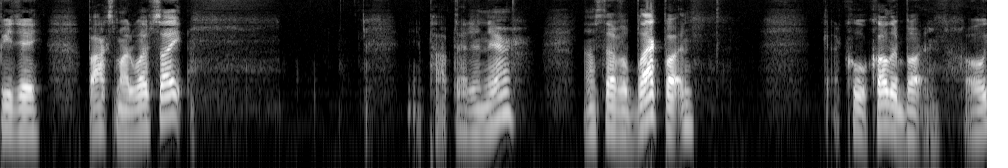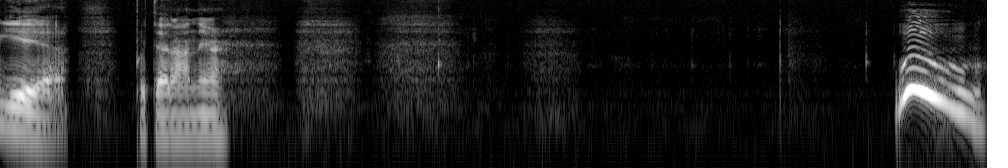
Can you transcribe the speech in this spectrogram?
BJ Box Mod website. Pop that in there. Now instead of a black button, got a cool colored button. Oh yeah. Put that on there. Woo!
